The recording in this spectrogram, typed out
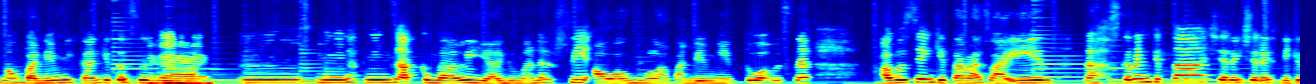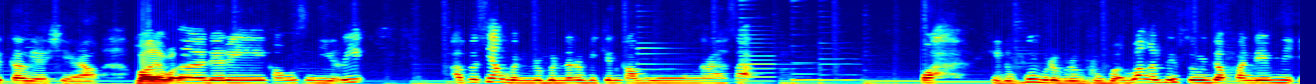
tentang pandemi kan kita sudah mm. mm, mengingat-ingat kembali ya gimana sih awal mula pandemi itu. Maksudnya apa sih yang kita rasain? Nah sekarang kita sharing-sharing sedikit kali ya Shell. Kalau dari kamu sendiri apa sih yang bener-bener bikin kamu ngerasa wah hidup gue bener-bener berubah banget nih semenjak pandemi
